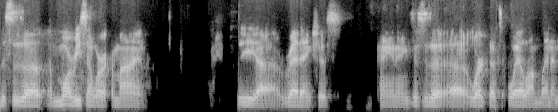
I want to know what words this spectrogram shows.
this is a, a, more recent work of mine, the uh, Red Anxious paintings. This is a, a, work that's oil on linen.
